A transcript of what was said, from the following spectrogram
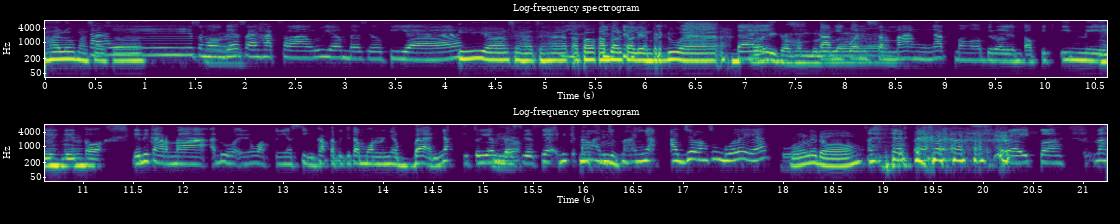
halo Mas Esa. Hai semoga Hai. sehat selalu ya Mbak Sylvia Iya, sehat-sehat. Apa kabar kalian berdua? baik Alhamdulillah. kami pun semangat mengobrolin topik ini Mhm. gitu. Ini karena aduh ini waktunya singkat tapi kita mau nanya banyak gitu ya Mbak Iya. Sylvia. Ini kita lanjut nanya aja langsung boleh ya? Boleh dong. Baiklah. Nah,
